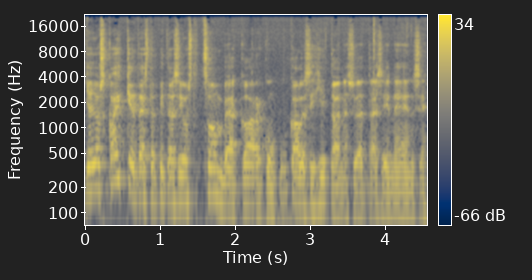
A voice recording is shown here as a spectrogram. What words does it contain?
ja jos kaikkien teistä pitäisi juosta zombeja karkuun, kuka olisi hitain ja syötäisiin ne ensin?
